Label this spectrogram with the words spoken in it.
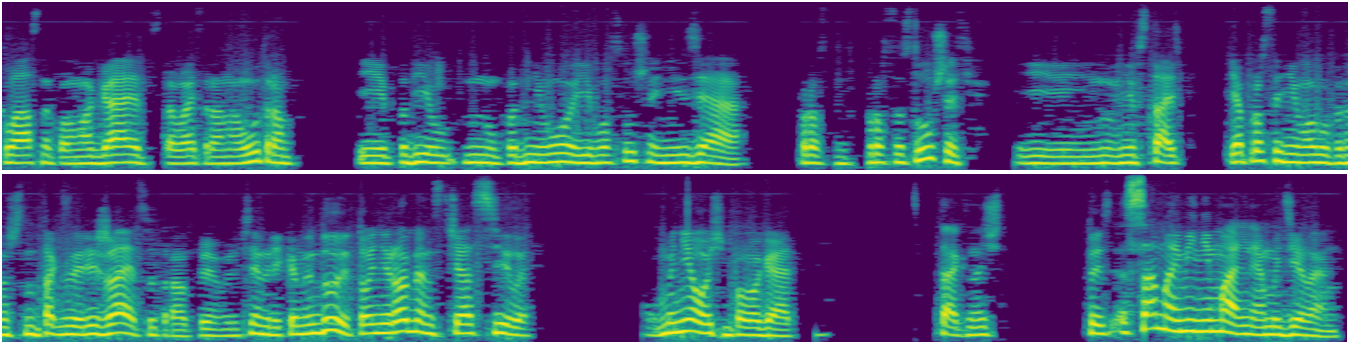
классно помогает вставать рано утром. И под, его, ну, под него его слушая нельзя просто, просто слушать и ну, не встать. Я просто не могу, потому что он так заряжает с утра. Всем рекомендую. Тони Робинс «Час силы». Мне очень помогает. Так, значит, то есть самое минимальное мы делаем.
